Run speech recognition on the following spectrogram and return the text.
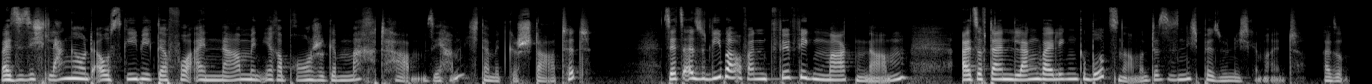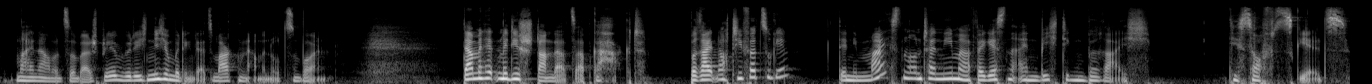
weil sie sich lange und ausgiebig davor einen Namen in ihrer Branche gemacht haben. Sie haben nicht damit gestartet. Setz also lieber auf einen pfiffigen Markennamen als auf deinen langweiligen Geburtsnamen. Und das ist nicht persönlich gemeint. Also mein Name zum Beispiel würde ich nicht unbedingt als Markenname nutzen wollen. Damit hätten wir die Standards abgehakt. Bereit noch tiefer zu gehen? Denn die meisten Unternehmer vergessen einen wichtigen Bereich. Die Soft Skills.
